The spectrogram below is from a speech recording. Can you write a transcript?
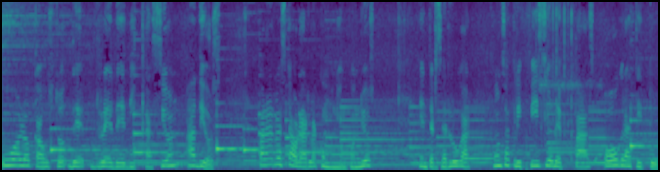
u holocausto de rededicación a Dios para restaurar la comunión con Dios. En tercer lugar, un sacrificio de paz o gratitud.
